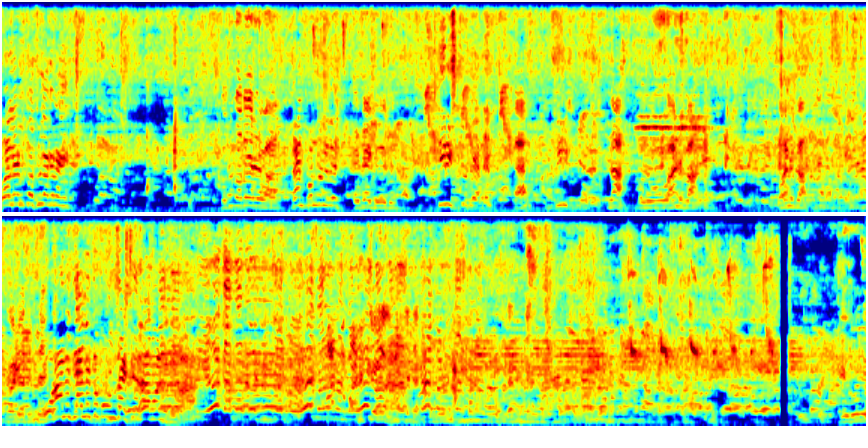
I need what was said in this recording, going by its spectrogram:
বলেন কত লাগে নাই কত কত রে বা ফ্যান পনেরো নেবেন? এই যে এই যে, তিরিশ টাকা হ্যাঁ? তিরিশ টাকা না ওখানে পা ওখানে পা ওখানে গেলে তো পঞ্চাশ টাকা দাম এবারে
